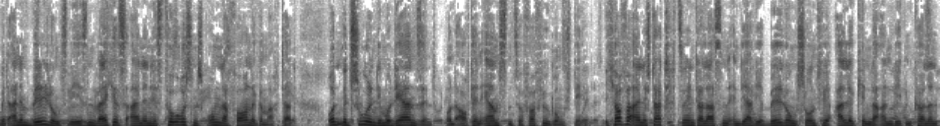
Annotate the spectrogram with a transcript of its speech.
Mit einem Bildungswesen, welches einen historischen Sprung nach vorne gemacht hat und mit Schulen, die modern sind und auch den Ärmsten zur Verfügung stehen. Ich hoffe, eine Stadt zu hinterlassen, in der wir Bildung schon für alle Kinder anbieten können,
